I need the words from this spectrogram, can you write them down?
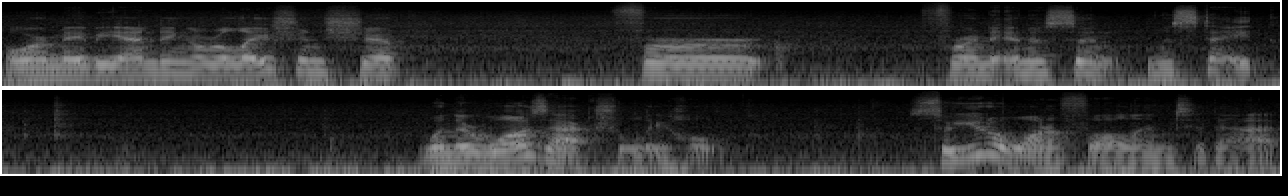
Or maybe ending a relationship for for an innocent mistake when there was actually hope. So you don't want to fall into that.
